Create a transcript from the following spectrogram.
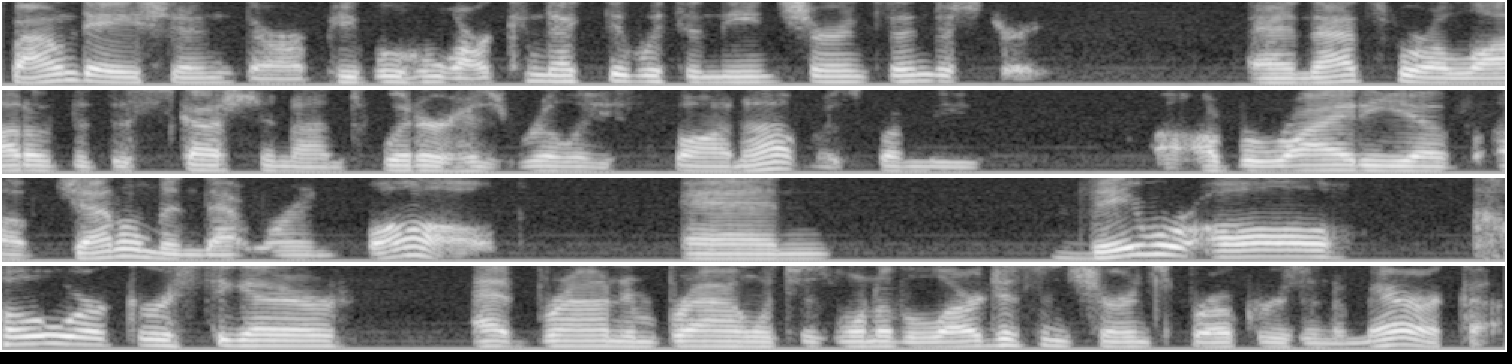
foundation, there are people who are connected within the insurance industry. And that's where a lot of the discussion on Twitter has really spawned up was from the a variety of, of gentlemen that were involved. And they were all co-workers together at Brown and Brown, which is one of the largest insurance brokers in America.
